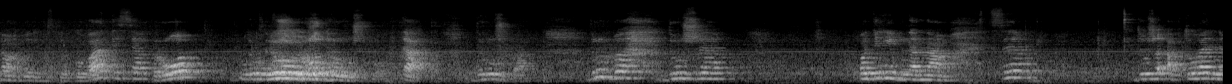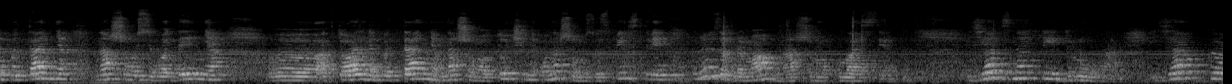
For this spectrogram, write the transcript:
вами будемо спілкуватися про Дружбу. про дружбу. Так, дружба. Дружба дуже потрібна нам. Це дуже актуальне питання нашого сьогодення, е, актуальне питання в нашому оточенні, у нашому суспільстві, ну і, зокрема, в нашому класі. Як знайти друга? Як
